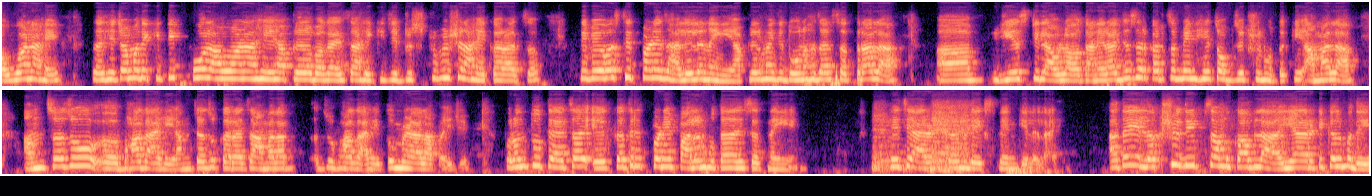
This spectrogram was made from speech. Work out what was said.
आव्हान आहे. तर ह्याच्यामध्ये किती खोल आव्हान आहे हे आपल्याला बघायचं आहे की जे डिस्ट्रीब्युशन आहे कराचं ते व्यवस्थितपणे झालेलं नाहीये. आपल्याला माहिती दोन हजार सतराला जीएसटी लावला होता आणि राज्य सरकारचं मेन हेच ऑब्जेक्शन होतं की आम्हाला आमचा जो भाग आहे आमचा जो कराचा आम्हाला जो भाग आहे तो मिळाला पाहिजे. परंतु त्याचं एकत्रितपणे पालन होताना दिसत नाहीये. हेच जे आर्टिकलमध्ये एक्सप्लेन केलेलं आहे. आता हे लक्षद्वीपचा मुकाबला या आर्टिकलमध्ये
